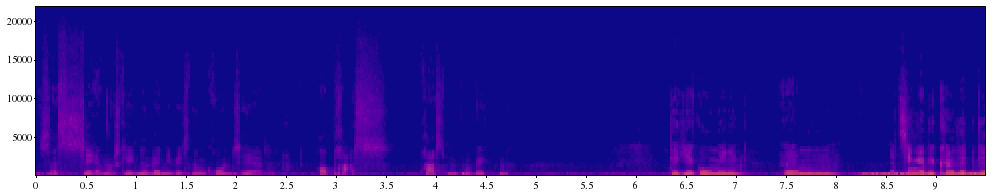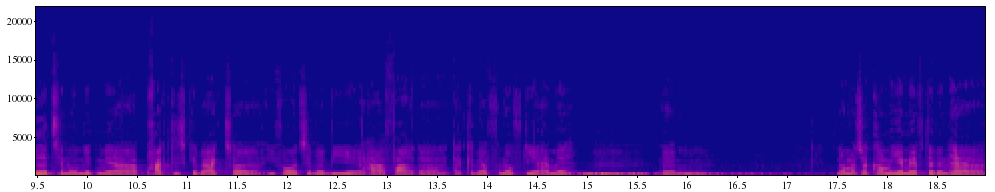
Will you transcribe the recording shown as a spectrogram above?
så ser jeg måske ikke nødvendigvis nogen grund til at, at presse, presse dem på vægten. Det giver god mening. Øhm, jeg tænker, at vi kører lidt videre til nogle lidt mere praktiske værktøjer i forhold til, hvad vi øh, har erfaret, der, der kan være fornuftige at have med. Øhm, når man så kommer hjem efter den her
